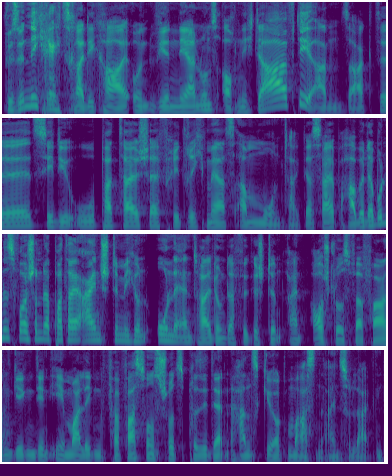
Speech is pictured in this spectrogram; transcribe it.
Wir sind nicht rechtsradikal und wir nähern uns auch nicht der AfD an, sagte CDU-Parteichef Friedrich Merz am Montag. Deshalb habe der Bundesvorstand der Partei einstimmig und ohne Enthaltung dafür gestimmt, ein Ausschlussverfahren gegen den ehemaligen Verfassungsschutzpräsidenten Hans-Georg Maaßen einzuleiten.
